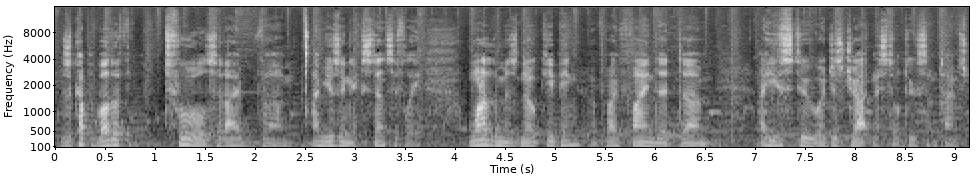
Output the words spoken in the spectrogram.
There's a couple of other th tools that I've, um, I'm using extensively. One of them is note keeping. If I find that um, I used to uh, just jot, and I still do sometimes,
